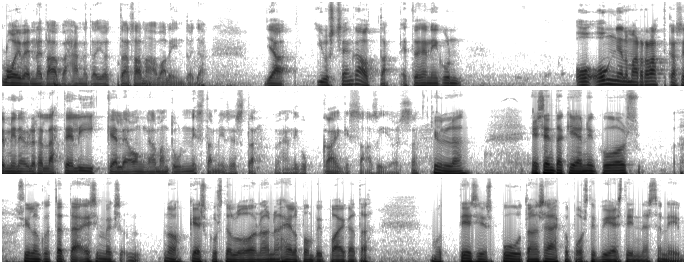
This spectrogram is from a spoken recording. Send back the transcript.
Loivennetaan vähän näitä jotain sanavalintoja. Ja just sen kautta, että se niin kuin, ongelman ratkaiseminen yleensä lähtee liikkeelle ongelman tunnistamisesta, vähän niin kuin kaikissa asioissa. Kyllä. Ja sen takia niin kuin olisi, silloin kun tätä esimerkiksi, no keskustelu on aina helpompi paikata, mutta tietysti jos puhutaan sähköpostiviestinnässä, niin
